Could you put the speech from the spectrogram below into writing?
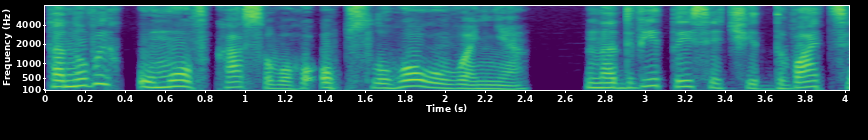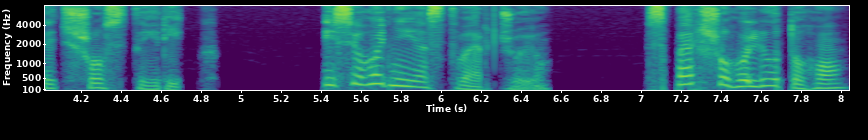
та нових умов касового обслуговування на 2026 рік. І сьогодні я стверджую, з 1 лютого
